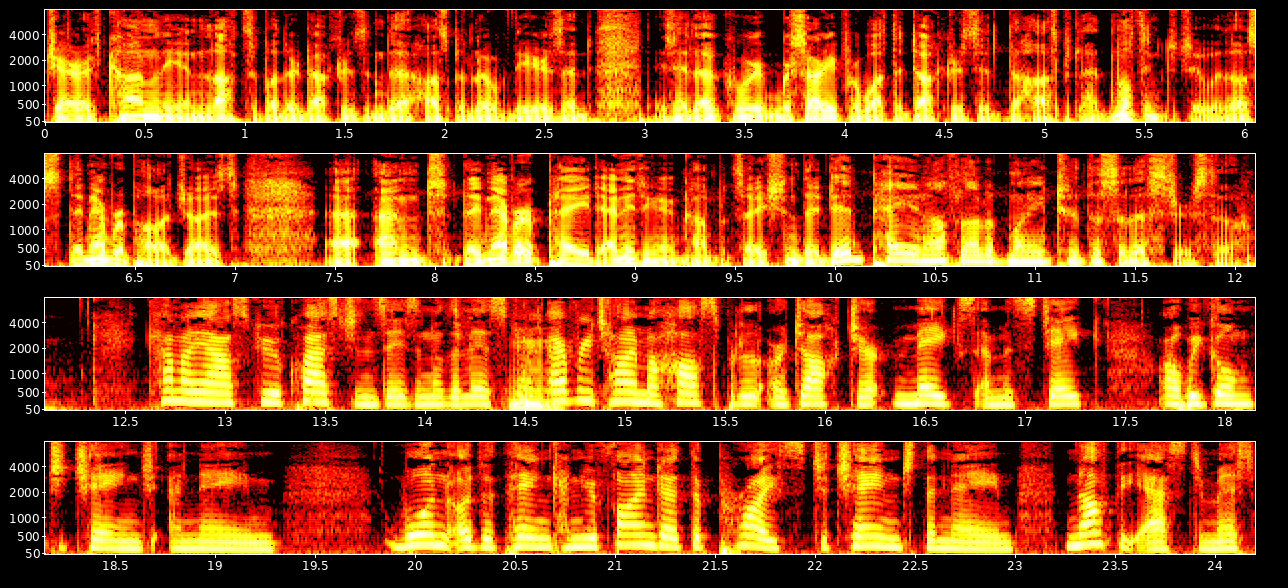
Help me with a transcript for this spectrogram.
Jared Conley and lots of other doctors in the hospital over the years. And they said, look, we're, we're sorry for what the doctors at the hospital had nothing to do with us. They never apologised uh, and they never paid anything in compensation. They did pay an awful lot of money to the solicitors, though. Can I ask you a question, says another listener? Hmm. Every time a hospital or doctor makes a mistake, are we going to change a name? One other thing, can you find out the price to change the name? Not the estimate,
